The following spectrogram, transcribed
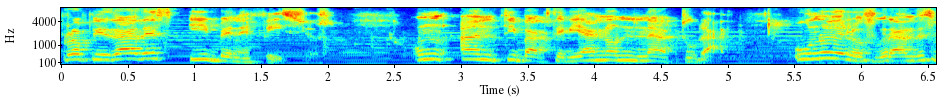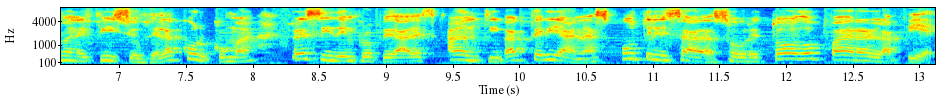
Propiedades y beneficios. Un antibacteriano natural uno de los grandes beneficios de la cúrcuma reside en propiedades antibacterianas utilizadas sobre todo para la piel.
